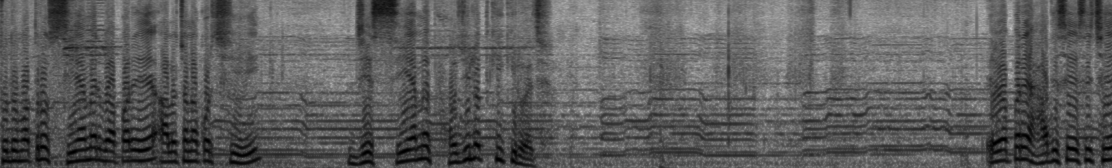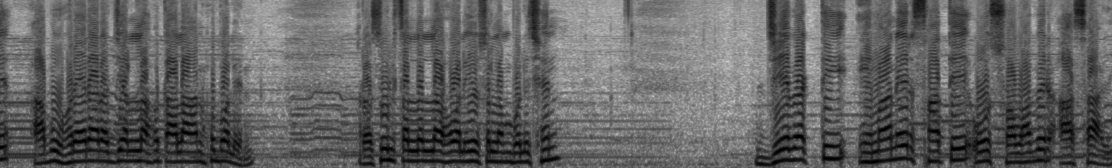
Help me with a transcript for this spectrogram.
শুধুমাত্র সিএমের ব্যাপারে আলোচনা করছি যে সিএমে ফজিলত কি কি রয়েছে? এ ব্যাপারে হাদিসে এসেছে, আবু হরাইরা রাজি আল্লাহ তালা আনহু বলেন, রসুল সাল্লাহ আলহিহাল্লাম বলেছেন, যে ব্যক্তি ইমানের সাথে ও স্বভাবের আশায়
